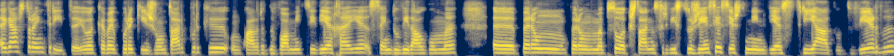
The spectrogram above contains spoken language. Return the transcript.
A gastroenterite, eu acabei por aqui juntar porque um quadro de vômitos e diarreia, sem dúvida alguma, uh, para, um, para uma pessoa que está no serviço de urgência, se este menino viesse triado de verde,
